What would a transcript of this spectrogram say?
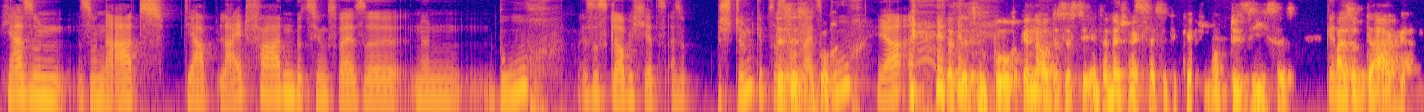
ja, so, ein, so eine Art ja, Leitfaden beziehungsweise ein Buch. Ist es, glaube ich, jetzt, also bestimmt gibt es das, das auch als Buch. Buch. ja. Das ist ein Buch, genau. Das ist die International Classification of Diseases. Genau. Also da werden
